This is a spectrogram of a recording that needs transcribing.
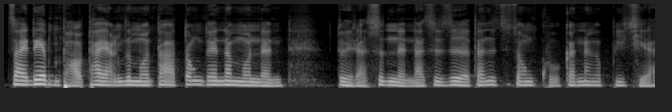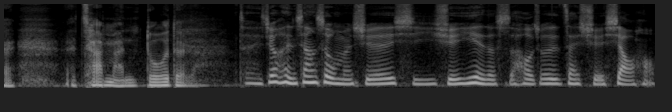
在练跑，太阳这么大，冬天那么冷，对了，是冷啊，是热，但是这种苦跟那个比起来，差蛮多的啦。对，就很像是我们学习学业的时候，就是在学校哈，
